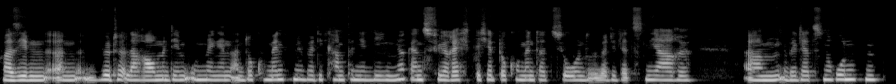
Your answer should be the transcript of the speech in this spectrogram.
quasi ein, ein virtueller Raum, in dem Unmengen an Dokumenten über die Company liegen, ne? ganz viel rechtliche Dokumentation so über die letzten Jahre, ähm, über die letzten Runden,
